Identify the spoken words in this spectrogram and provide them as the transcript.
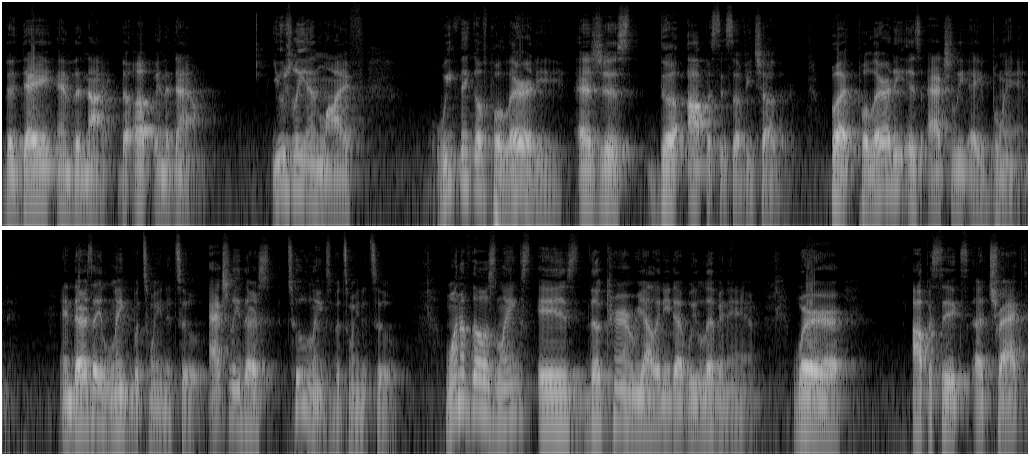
the day and the night, the up and the down. Usually in life, we think of polarity as just the opposites of each other. But polarity is actually a blend. And there's a link between the two. Actually, there's two links between the two. One of those links is the current reality that we live in, where opposites attract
